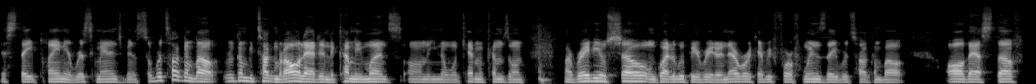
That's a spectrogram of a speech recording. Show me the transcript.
estate planning, risk management. So we're talking about we're going to be talking about all that in the coming months. On you know when Kevin comes on my radio show on Guadalupe Radio Network every fourth Wednesday, we're talking about all that stuff.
